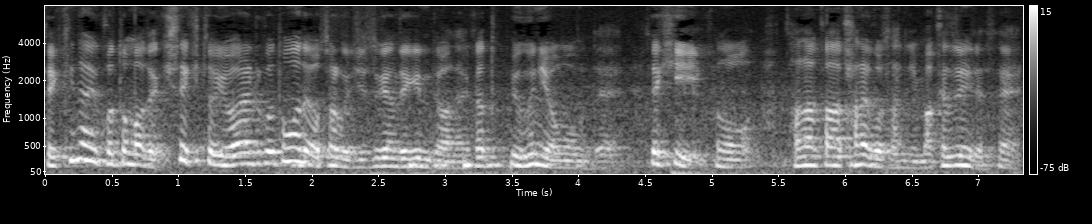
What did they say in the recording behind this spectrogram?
できないことまで奇跡と言われることまでおそらく実現できるんではないかというふうに思うんでぜひこの田中金子さんに負けずにですね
